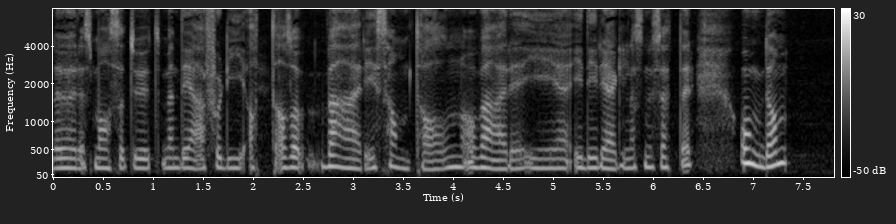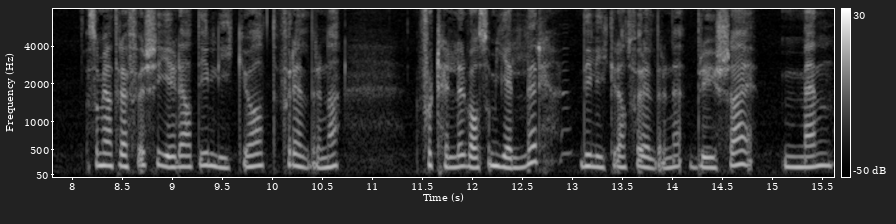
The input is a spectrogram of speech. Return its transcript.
det høres masete ut, men det er fordi at altså, være i samtalen og være i, i, de reglene som du setter. Ungdom som jeg treffer, sier det at de liker jo at foreldrene forteller hva som gjelder. De liker at foreldrene bryr seg, men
